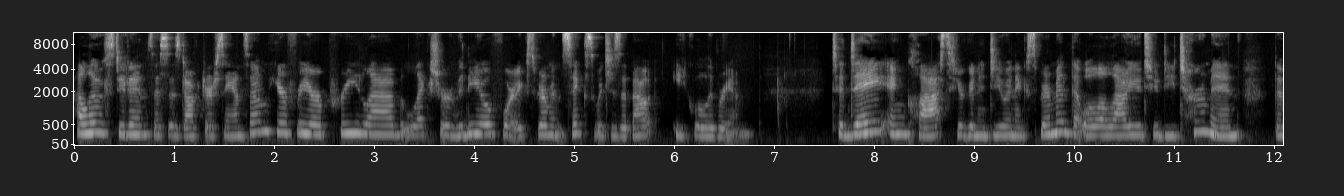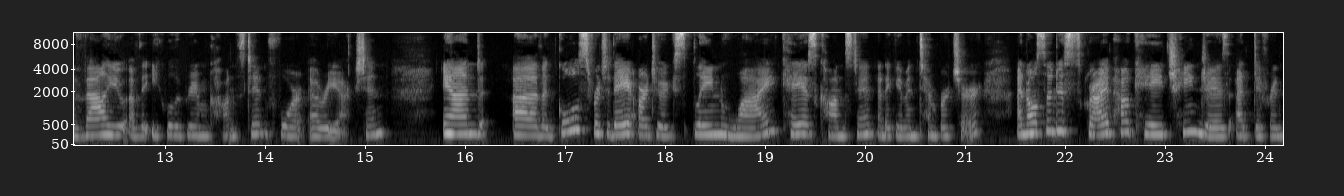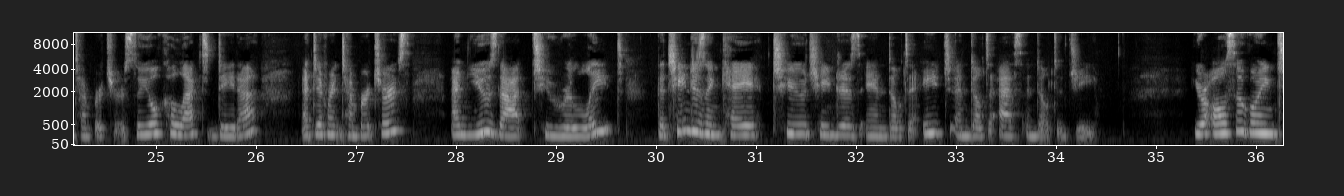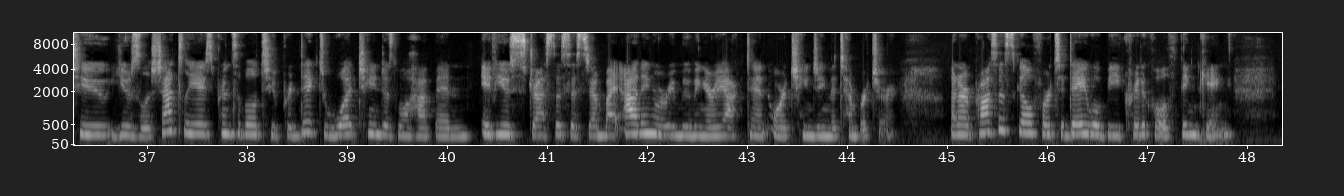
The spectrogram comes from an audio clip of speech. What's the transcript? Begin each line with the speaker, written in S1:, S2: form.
S1: Hello students, this is Dr. Sansom here for your pre-lab lecture video for experiment 6 which is about equilibrium. Today in class you're going to do an experiment that will allow you to determine the value of the equilibrium constant for a reaction and uh, the goals for today are to explain why K is constant at a given temperature and also describe how K changes at different temperatures. So you'll collect data at different temperatures and use that to relate the changes in K to changes in delta H and delta S and delta G. You're also going to use Le Chatelier's principle to predict what changes will happen if you stress the system by adding or removing a reactant or changing the temperature. And our process skill for today will be critical thinking.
